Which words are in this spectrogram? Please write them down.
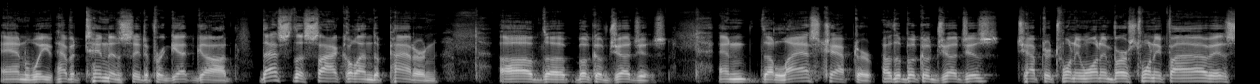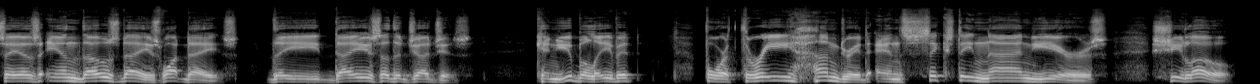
and we have a tendency to forget God. That's the cycle and the pattern of the book of Judges. And the last chapter of the book of Judges, chapter 21 and verse 25, it says, In those days, what days? The days of the judges. Can you believe it? For 369 years, Shiloh,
